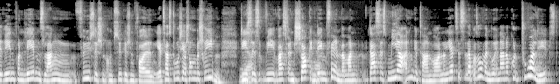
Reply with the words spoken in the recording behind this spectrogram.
reden von lebenslangen physischen und psychischen Folgen. Jetzt hast du es ja schon beschrieben. Dieses, wie, was für ein Schock in Ja. dem Film, wenn man, das ist mir angetan worden. Und jetzt ist es aber so, wenn du in einer Kultur lebst,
